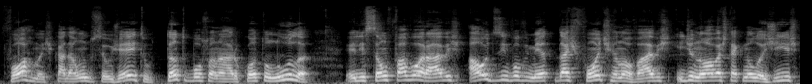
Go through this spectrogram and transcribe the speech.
formas, cada um do seu jeito, tanto Bolsonaro quanto Lula, eles são favoráveis ao desenvolvimento das fontes renováveis e de novas tecnologias.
